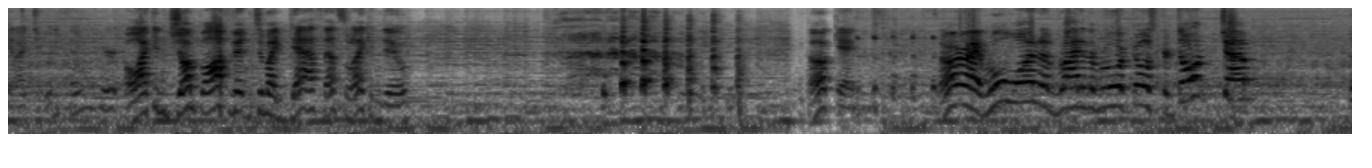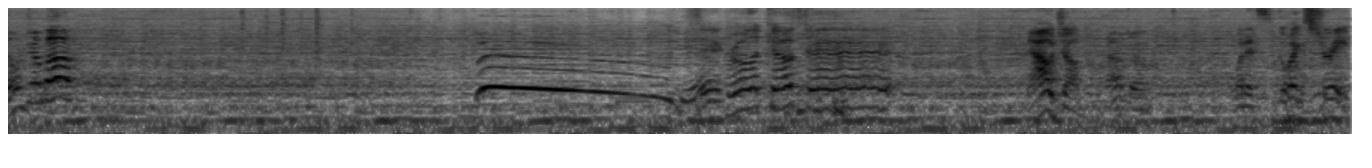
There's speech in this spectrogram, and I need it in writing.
Can I do anything here? Oh, I can jump off it to my death. That's what I can do. okay. All right. Rule one of riding the roller coaster: don't jump. Don't jump up. Woo! Yeah. Sick roller coaster. Now jump Now jump. When it's going straight.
